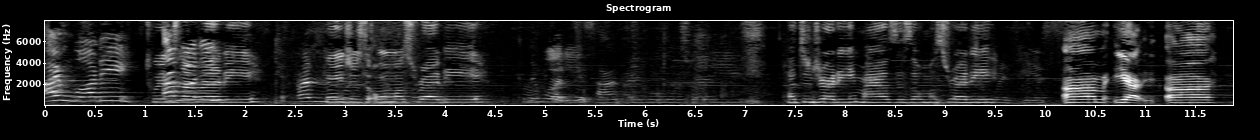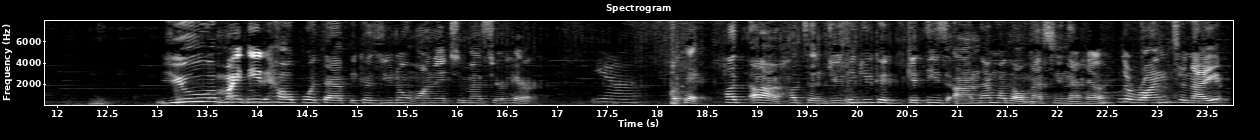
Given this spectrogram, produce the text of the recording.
I'm ready. Twins I'm are ready. I'm Gage is almost ready. I'm ready. I'm almost ready. Hudson's ready. Miles is almost ready. Um, yeah, uh, you might need help with that because you don't want it to mess your hair. Yeah. Okay, Hud- uh, Hudson, do you think you could get these on them without messing their hair? To run tonight,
